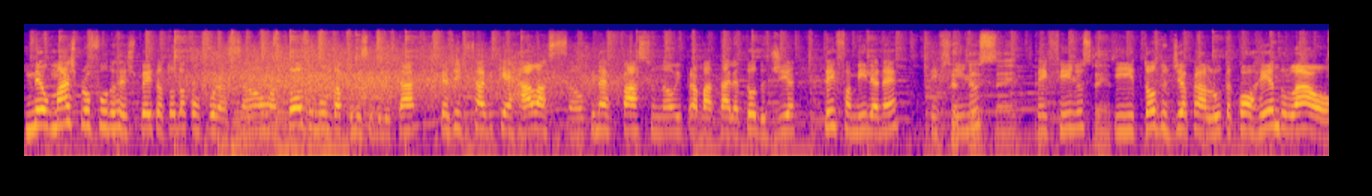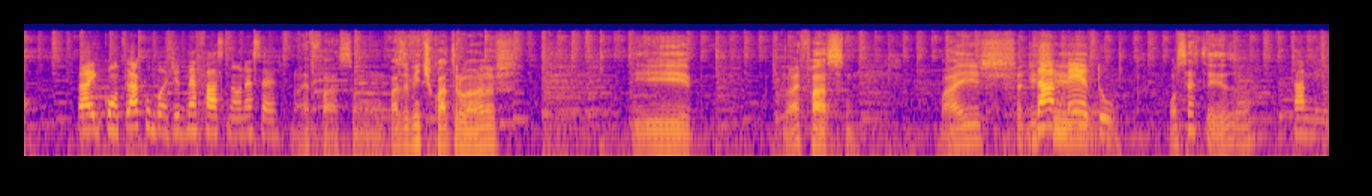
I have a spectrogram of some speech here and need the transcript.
meu mais profundo respeito a toda a corporação, a todo mundo da Polícia Militar, que a gente sabe que é ralação, que não é fácil não ir pra batalha todo dia. Tem família, né? Tem filhos, tem, tem. tem filhos Tem. e todo dia pra luta, correndo lá, ó, pra encontrar com bandido não é fácil não, né, Sérgio? Não é fácil. São quase 24 anos e não é fácil. Mas a gente... Dá medo, Com certeza, né? dá medo,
